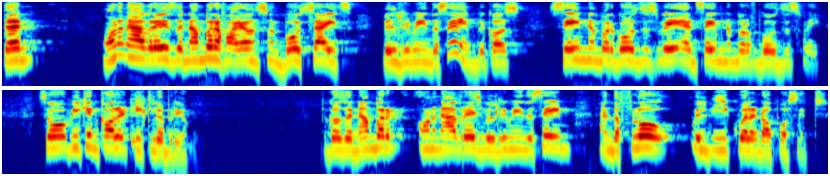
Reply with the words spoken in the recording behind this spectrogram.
then on an average the number of ions on both sides will remain the same, because same number goes this way and same number of goes this way. So, we can call it equilibrium, because the number on an average will remain the same and the flow will be equal and opposite.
